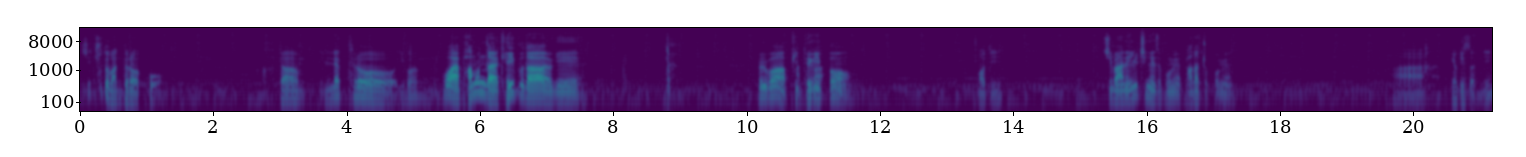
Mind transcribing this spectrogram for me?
시추도 만들었고 그다음 일렉트로 이건 와밤 온다. 야, 게이브다 여기. 여기 봐. 빛 아, 되게 되나? 이뻐. 어디? 집 안에 1층에서 보면 바다 쪽 보면 아 여기 있었니?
